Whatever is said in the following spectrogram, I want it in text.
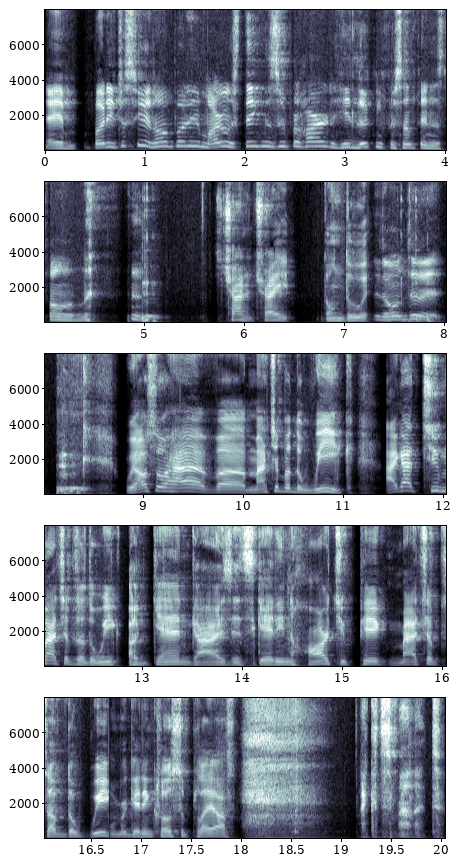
Hey, buddy, just so you know, buddy, Mario's thinking super hard. He's looking for something in his phone. He's trying to trade. Don't do it. Don't do it. We also have uh, matchup of the week. I got two matchups of the week. Again, guys, it's getting hard to pick matchups of the week when we're getting close to playoffs. I can smell it.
